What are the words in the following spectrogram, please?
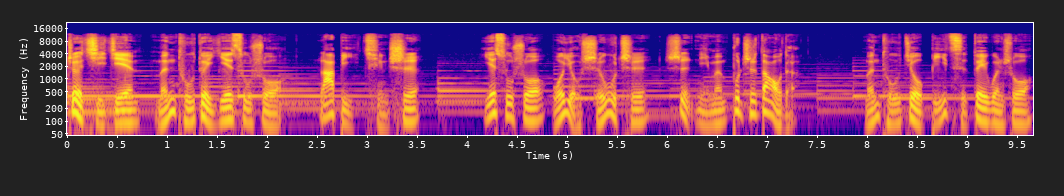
这期间，门徒对耶稣说：“拉比，请吃。”耶稣说：“我有食物吃，是你们不知道的。”门徒就彼此对问说：“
